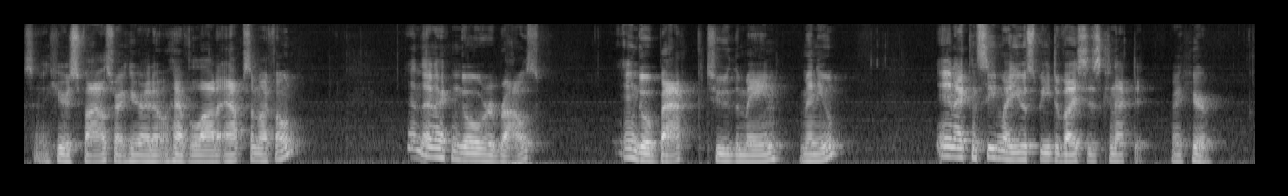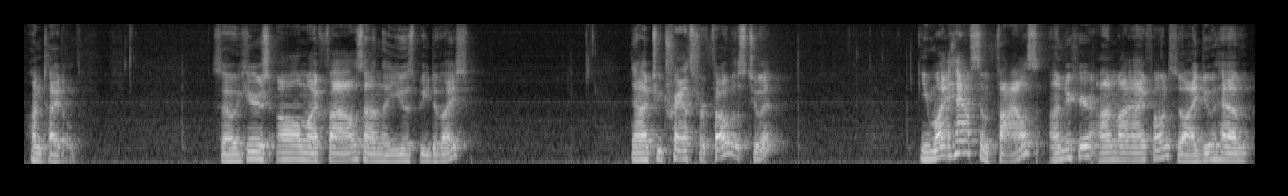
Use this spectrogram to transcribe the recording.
So here's Files right here. I don't have a lot of apps on my phone. And then I can go over to Browse, and go back to the main menu, and I can see my USB device is connected right here untitled. So here's all my files on the USB device. Now to transfer photos to it, you might have some files under here on my iPhone. So I do have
